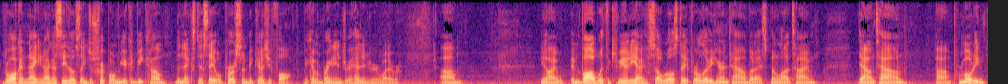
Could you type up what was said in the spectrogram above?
If you're walking at night, you're not going to see those things. Just trip on them. You could become the next disabled person because you fall, become a brain injury, head injury, or whatever. Um, you know, I involved with the community. I sell real estate for a living here in town, but I spend a lot of time downtown um, promoting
